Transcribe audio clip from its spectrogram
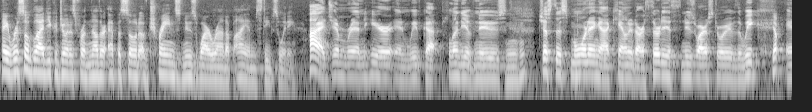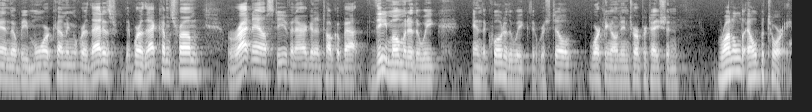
Hey, we're so glad you could join us for another episode of Trains Newswire Roundup. I am Steve Sweeney. Hi, Jim Wrinn here, and we've got plenty of news. Mm-hmm. Just this morning, I counted our 30th Newswire story of the week, Yep. and there'll be more coming. Where that is, where that comes from. Right now, Steve and I are going to talk about the moment of the week and the quote of the week that we're still working on interpretation. Ronald L. Batory,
